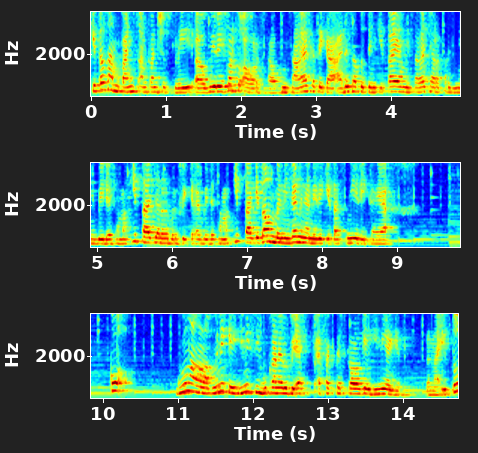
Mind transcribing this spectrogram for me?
kita sometimes unconsciously uh, we refer to ourselves. Misalnya ketika ada satu tim kita yang misalnya cara kerjanya beda sama kita, cara berpikirnya beda sama kita, kita membandingkan dengan diri kita sendiri kayak kok gue nggak ngelakuinnya kayak gini sih, bukannya lebih efektif kalau kayak gini ya gitu. Nah itu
